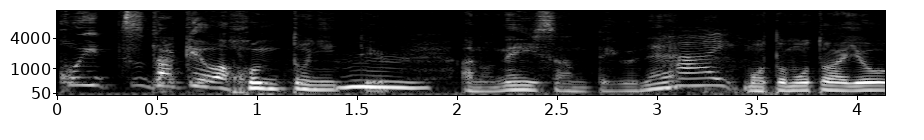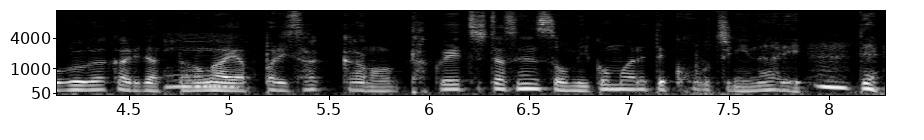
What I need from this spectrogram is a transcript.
こいつだけは本当にっていう、うん。あのネイさんっていうねはい。もともとは用具係だったのが、ええ。やっぱりサッカーの卓越したセンスを見込まれてコーチになり、で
